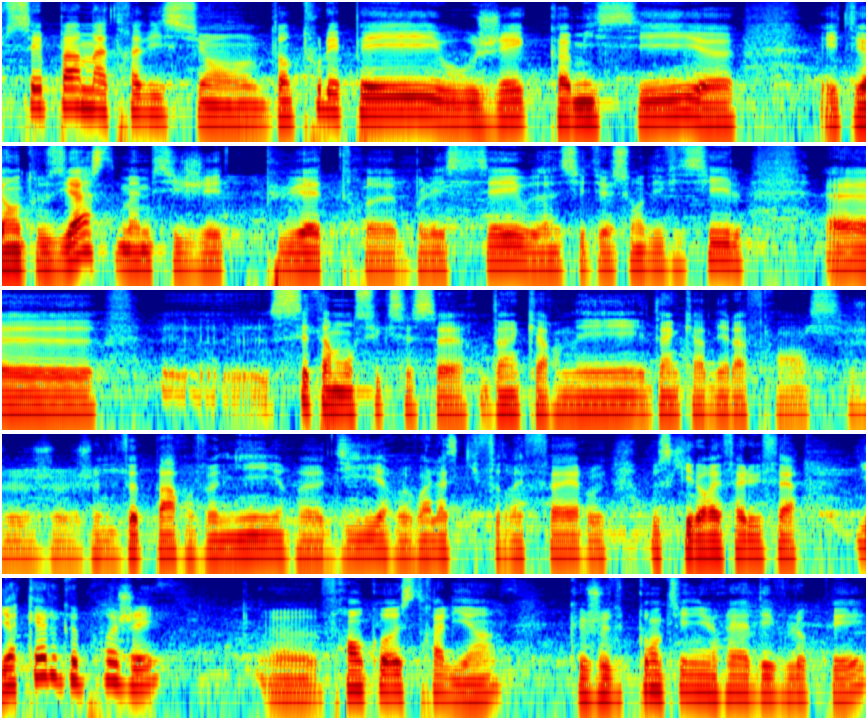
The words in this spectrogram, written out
C'est pas ma tradition. Dans tous les pays où j'ai, comme ici, euh, été enthousiaste, même si j'ai pu être blessé ou dans une situation difficile, euh, euh, c'est à mon successeur d'incarner, d'incarner la France. Je, ne veux pas revenir dire voilà ce qu'il faudrait faire ou ce qu'il aurait fallu faire. Il y a quelques projets franco-australiens que je continuerai à développer,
